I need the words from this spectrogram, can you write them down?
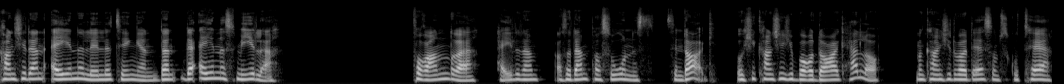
kanskje den ene lille tingen, den, det ene smilet, forandrer hele den, altså den personens sin dag. Og ikke, kanskje ikke bare dag heller, men kanskje det var det som skulle til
